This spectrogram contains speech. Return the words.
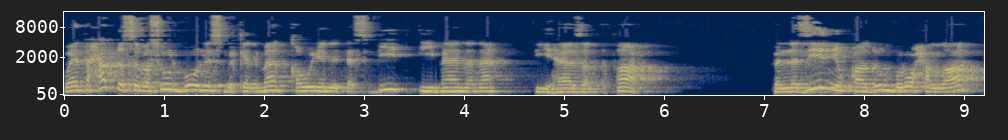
ويتحدث الرسول بولس بكلمات قوية لتثبيت إيماننا في هذا الإطار. فالذين يقادون بروح الله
